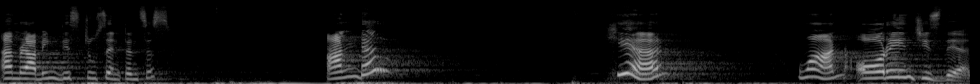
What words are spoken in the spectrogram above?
I am rubbing these two sentences. Under, here one orange is there.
